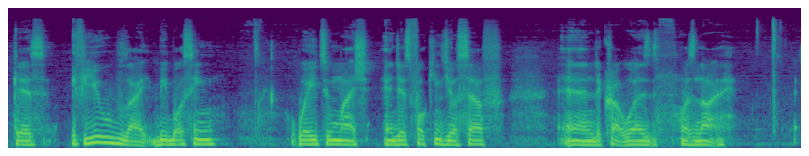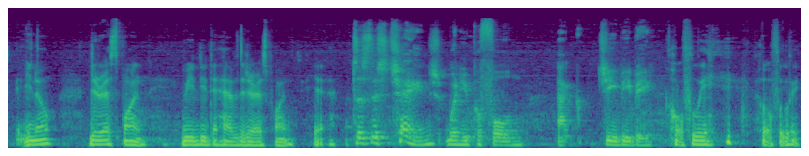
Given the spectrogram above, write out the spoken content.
because if you like beatboxing way too much and just focus yourself, and the crowd was was not, you know, the response. We didn't have the response. Yeah, Does this change when you perform at GBB? hopefully, hopefully,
